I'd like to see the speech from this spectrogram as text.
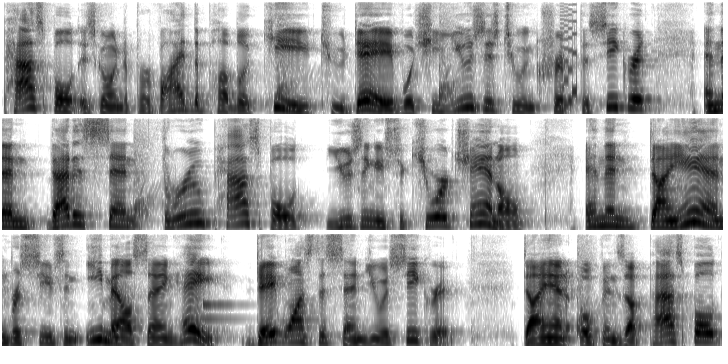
Passbolt is going to provide the public key to Dave, which he uses to encrypt the secret. And then that is sent through Passbolt using a secure channel and then Diane receives an email saying, Hey, Dave wants to send you a secret. Diane opens up Passbolt,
